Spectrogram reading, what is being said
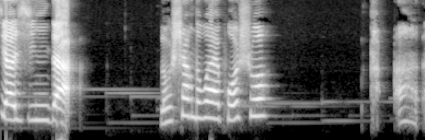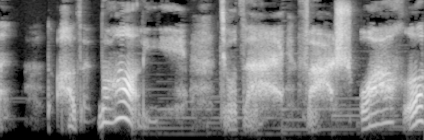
小心的。”楼上的外婆说：“看，他在那里，就在发刷和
